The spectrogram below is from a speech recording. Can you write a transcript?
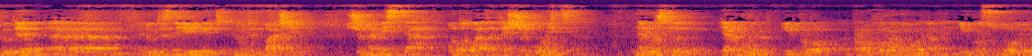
Люди, е, люди зневірюються, люди бачать, що на місцях подолати те, що коїться, неможливо. Я говорю і про правоохоронні органи, і про судові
